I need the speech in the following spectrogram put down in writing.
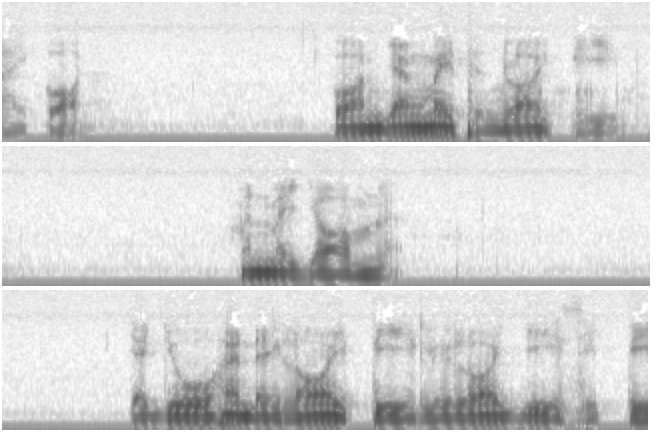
ายก่อน ก่อนยังไม่ถึงร้อยปี มันไม่ยอมแหละ จะอยู่ให้ได้ร้อยปีหรือร้อยยี่สิบปี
